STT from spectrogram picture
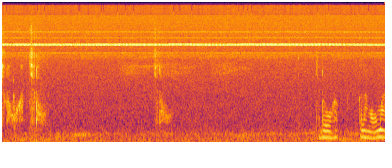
ชะโดครับชะโดชะโดชะโดูครับกำลังออกมา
